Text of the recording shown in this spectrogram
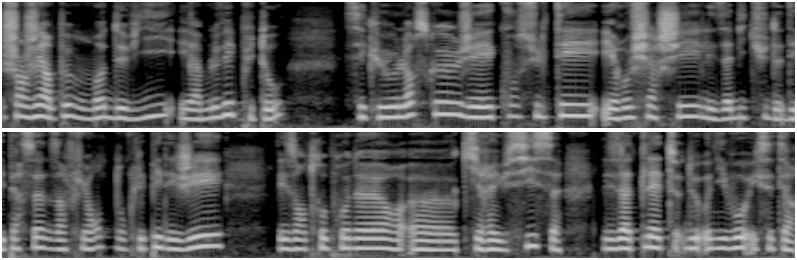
changer un peu mon mode de vie et à me lever plus tôt, c'est que lorsque j'ai consulté et recherché les habitudes des personnes influentes, donc les PDG, les entrepreneurs euh, qui réussissent, les athlètes de haut niveau, etc.,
